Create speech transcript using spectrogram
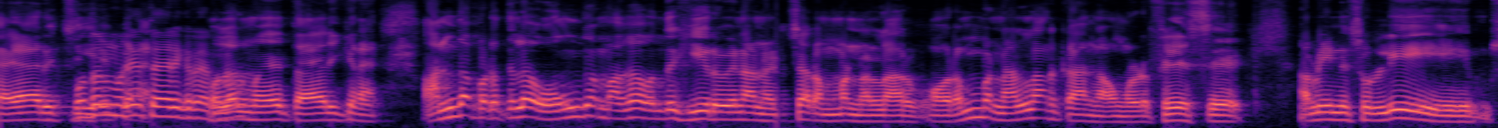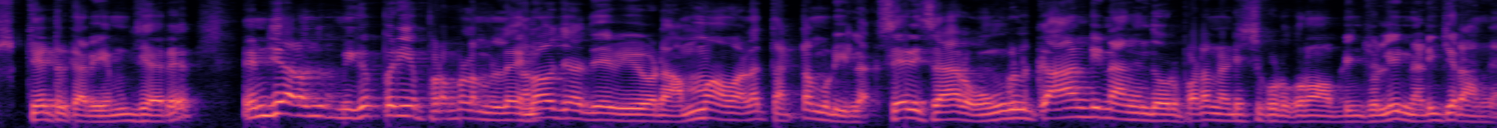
தயாரிச்சு முதல் முறையா இயக்குனேன். தயாரிக்கிறாரு முதல் முறையாக தயாரிக்கிறேன். அந்த படத்தில் உங்கள் மக வந்து ஹீரோயினாக நடித்தா ரொம்ப நல்லா இருக்கும் ரொம்ப நல்லா இருக்காங்க அவங்களோட ஃபேஸு அப்படின்னு சொல்லி கேட்டிருக்காரு எம்ஜிஆர். எம்ஜிஆர் வந்து மிகப்பெரிய பிரபலம் இல்லை. சரோஜா தேவியோட அம்மாவால் தட்ட முடியல. சரி சார் உங்களுக்காண்டி நாங்கள் இந்த ஒரு படம் நடிச்சு கொடுக்குறோம் அப்படின்னு சொல்லி நடிக்கிறாங்க.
